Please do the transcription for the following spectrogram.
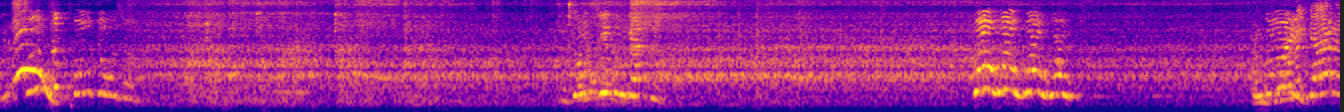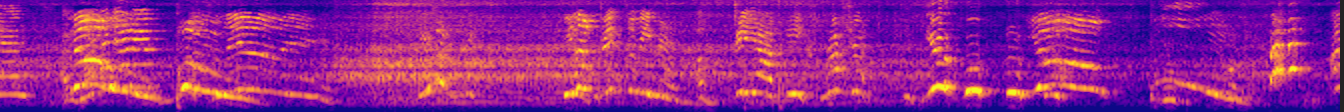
No. shoot the bulldozer. Don't even get me. Whoa, whoa, whoa, whoa. I'm, I'm going going to get him. I'm no! going to get him. Boom! Literally. He's a, He's a victory man. a VIP crusher. You! Yo! Boom! I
